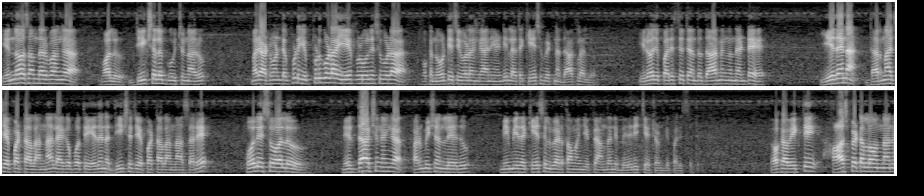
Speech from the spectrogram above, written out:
ఎన్నో సందర్భంగా వాళ్ళు దీక్షలకు కూర్చున్నారు మరి అటువంటిప్పుడు ఎప్పుడు కూడా ఏ పోలీసు కూడా ఒక నోటీస్ ఇవ్వడం కానివ్వండి లేకపోతే కేసు పెట్టిన దాఖలాలు లేవు. ఈరోజు పరిస్థితి ఎంత దారుణంగా ఉందంటే ఏదైనా ధర్నా చేపట్టాలన్నా లేకపోతే ఏదైనా దీక్ష చేపట్టాలన్నా సరే పోలీసు వాళ్ళు నిర్దాక్షిణ్యంగా పర్మిషన్ లేదు మీ మీద కేసులు పెడతామని చెప్పి అందరినీ బెదిరించేటువంటి పరిస్థితి. ఒక వ్యక్తి హాస్పిటల్లో ఉన్నాను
